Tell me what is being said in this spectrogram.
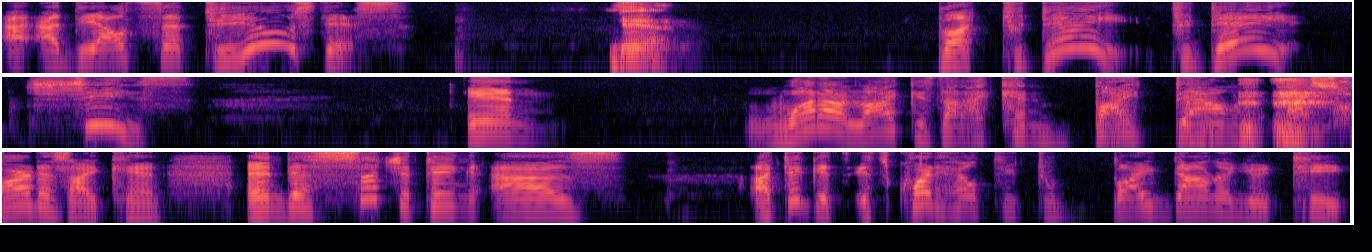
at, at the outset to use this. Yeah. But today, today, jeez. And what I like is that I can bite down as hard as I can. And there's such a thing as I think it's it's quite healthy to bite down on your teeth.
